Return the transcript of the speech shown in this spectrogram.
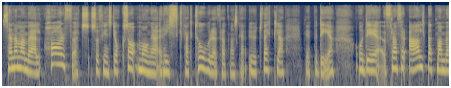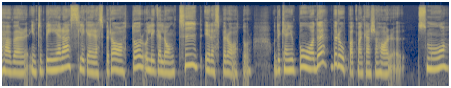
Sen när man väl har fötts så finns det också många riskfaktorer för att man ska utveckla BPD. Och det är framför allt att man behöver intuberas, ligga i respirator och ligga lång tid i respirator. Och det kan ju både bero på att man kanske har små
